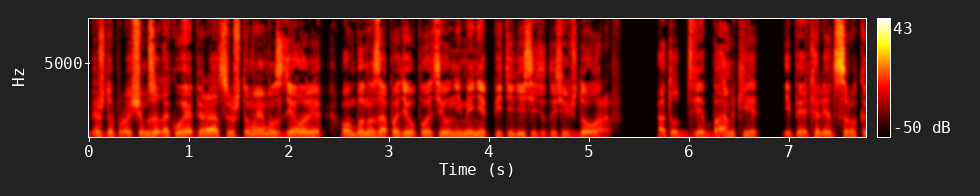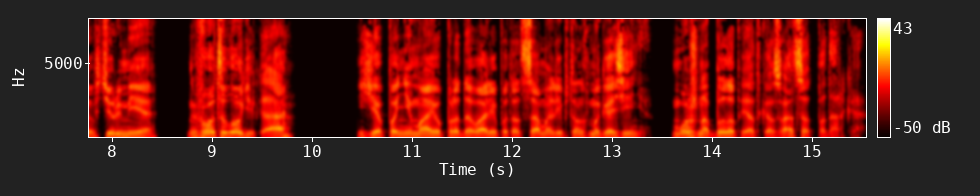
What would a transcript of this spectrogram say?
Между прочим, за такую операцию, что мы ему сделали, он бы на Западе уплатил не менее 50 тысяч долларов. А тут две банки и пять лет срока в тюрьме. Вот и логика, а? Я понимаю, продавали по тот самый Липтон в магазине. Можно было бы и отказаться от подарка.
